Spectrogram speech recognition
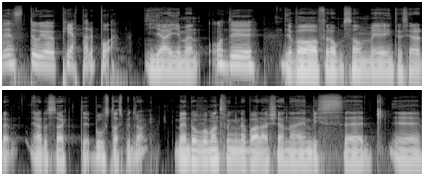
den stod jag och petade på. Jajamän. Och du, Det var för de som är intresserade. Jag hade sökt bostadsbidrag. Men då var man tvungen att bara tjäna en viss eh, eh,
